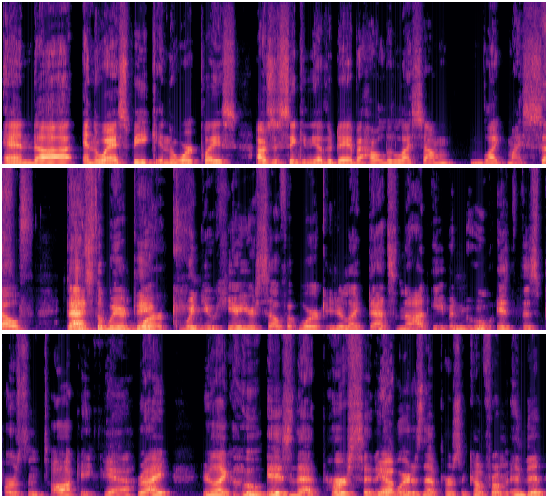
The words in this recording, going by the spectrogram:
And uh, and the way I speak in the workplace. I was just thinking the other day about how little I sound like myself. That's at the weird thing. work. When you hear yourself at work and you're like, that's not even who is this person talking? Yeah, Right? You're like, who is that person? Yep. And where does that person come from? And then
